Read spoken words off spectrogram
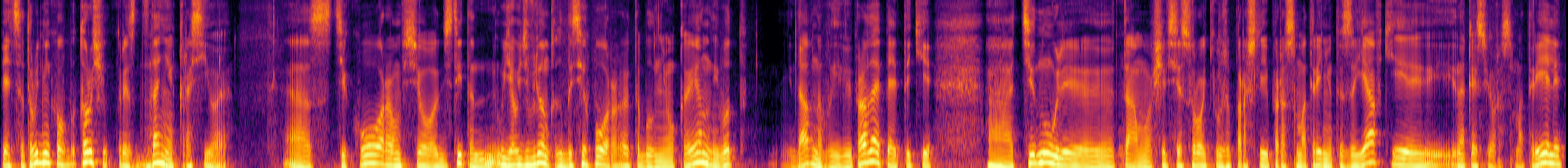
пять сотрудников. Короче, здание красивое э, с декором, все. Действительно, я удивлен, как до сих пор это был не ОКН, и вот недавно выявили. Правда, опять-таки, э, тянули, там вообще все сроки уже прошли по рассмотрению этой заявки, и наконец ее рассмотрели,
